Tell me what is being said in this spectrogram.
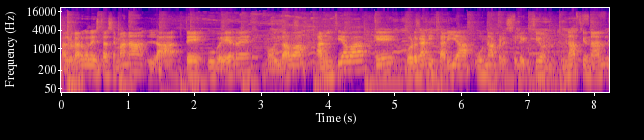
A lo largo de esta semana, la TVR Moldava anunciaba que organizaría una preselección nacional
